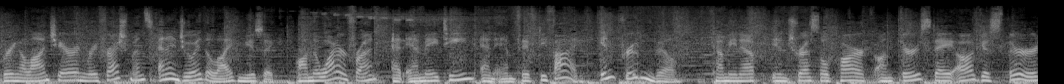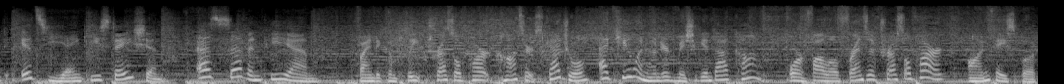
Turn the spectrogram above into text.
Bring a lawn chair and refreshments and enjoy the live music on the waterfront at M18 and M55 in Prudenville. Coming up in Trestle Park on Thursday, August 3rd, it's Yankee Station at 7 p.m. Find a complete Trestle Park concert schedule at Q100Michigan.com or follow Friends of Trestle Park on Facebook.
